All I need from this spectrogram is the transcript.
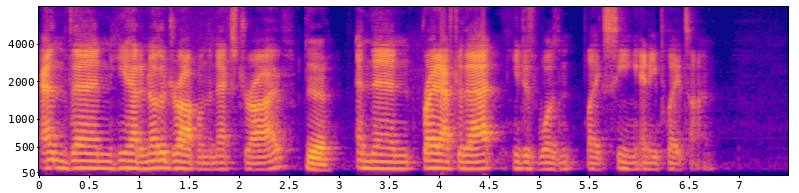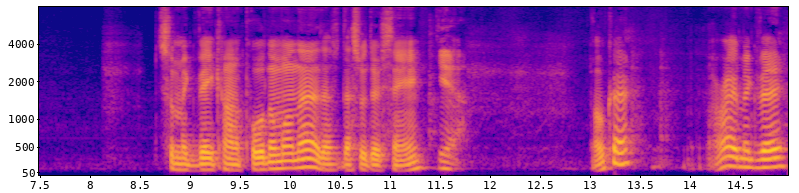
and then he had another drop on the next drive. yeah. And then right after that, he just wasn't like seeing any play time. So McVay kind of pulled them on that. That's that's what they're saying. Yeah. Okay. All right, McVay.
